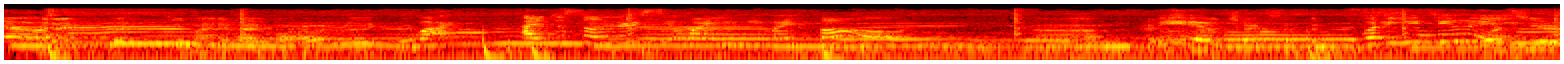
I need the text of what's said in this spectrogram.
No. I, but do you mind if I borrow it really quick? Why? I just don't understand why you need my phone. Um, I just Babe, want to check something. what are you doing? What's your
